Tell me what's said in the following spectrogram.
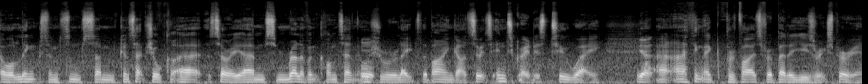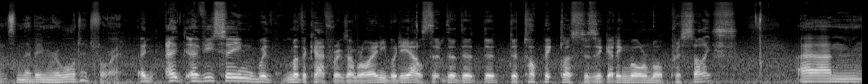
or links and some some conceptual uh, sorry um, some relevant content which will relate to the buying guide. So it's integrated, it's two way. Mm. Yeah. and I think that provides for a better user experience, and they're being rewarded for it. And, uh, have you seen with Mothercare, for example, or anybody else, that the, the, the, topic clusters are getting more and more precise? Um,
